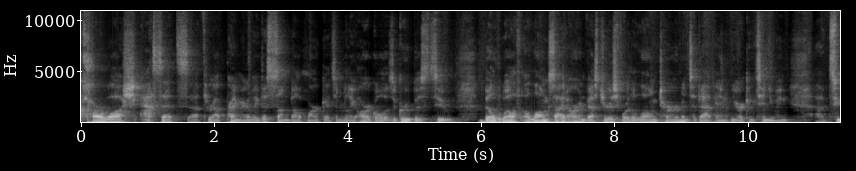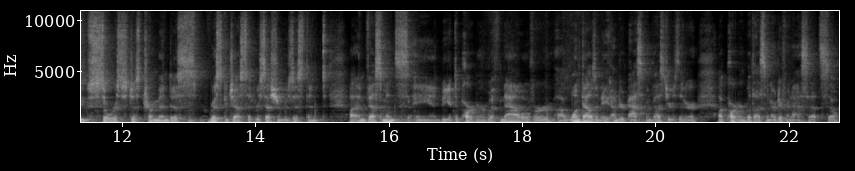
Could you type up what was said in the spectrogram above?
car wash assets uh, throughout primarily the Sunbelt markets. And really, our goal as a group is to build wealth alongside our investors for the long term. And to that end, we are continuing uh, to source just tremendous risk adjusted, recession resistant uh, investments. And we get to partner with now over uh, 1,800 passive investors that are uh, partnered with us in our different assets. So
